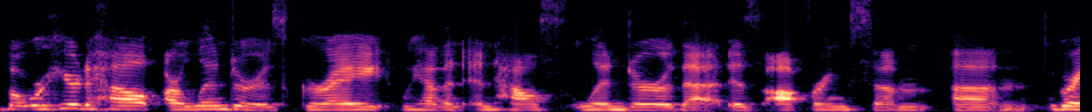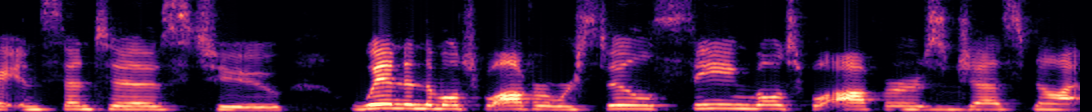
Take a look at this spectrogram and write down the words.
but we're here to help. Our lender is great. We have an in-house lender that is offering some um, great incentives to win in the multiple offer. We're still seeing multiple offers, Mhm. just not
